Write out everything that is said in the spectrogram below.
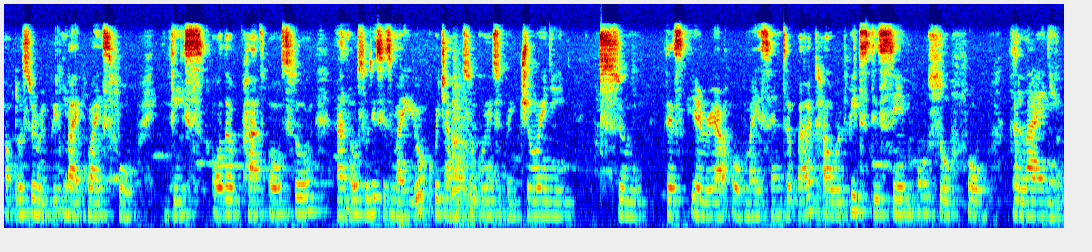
I'll also repeat likewise for this other part also. And also this is my yoke, which I'm also going to be joining to this area of my center back. I'll repeat the same also for the lining.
